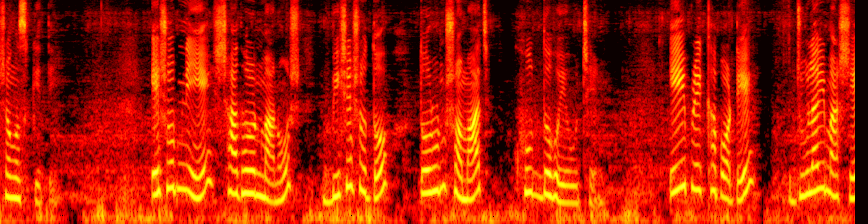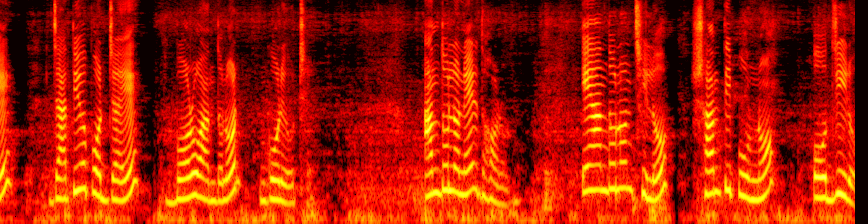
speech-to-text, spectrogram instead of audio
সংস্কৃতি। এসব নিয়ে সাধারণ মানুষ, বিশেষত তরুণ সমাজ, ক্ষুব্ধ হয়ে ওঠে। এই প্রেক্ষাপটে জুলাই মাসে জাতীয় পর্যায়ে বড় আন্দোলন গড়ে ওঠে। আন্দোলনের ধরন। এ আন্দোলন ছিল শান্তিপূর্ণ ও দৃঢ়।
